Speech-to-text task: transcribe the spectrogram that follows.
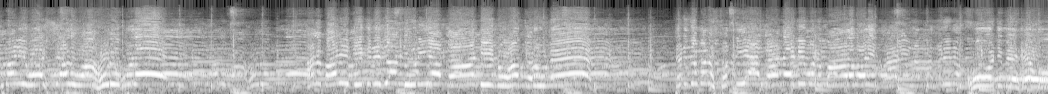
રખમાની વોશાળું વાહુડું પડે. અને મારી દીકરી જો દુનિયા ગાંડી નો કરું ને, તેની જો મને સતિયા ગાંડાની મને માળવાળી કાળી લાગણી ને ખોટ બેહે હો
